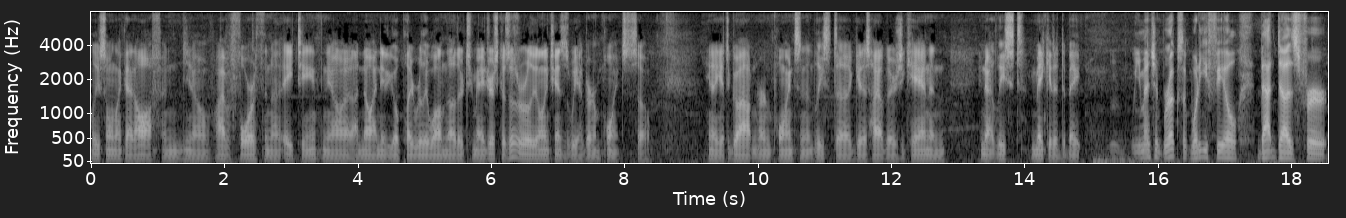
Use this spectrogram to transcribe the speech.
leave someone like that off. And you know, I have a fourth and an 18th, and you know, I know I need to go play really well in the other two majors because those are really the only chances we have to earn points. So, you know, you have to go out and earn points and at least uh, get as high up there as you can, and you know, at least make it a debate. Well, you mentioned Brooks. Like, what do you feel that does for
